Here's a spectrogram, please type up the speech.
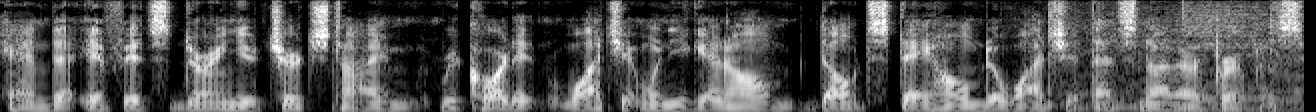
and uh, if it's during your church time, record it, watch it when you get home. Don't stay home to watch it. That's not our purpose.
